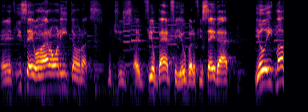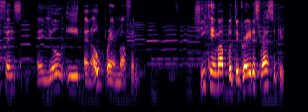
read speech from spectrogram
And if you say, well, I don't want to eat donuts, which is, I feel bad for you, but if you say that, you'll eat muffins and you'll eat an oat bran muffin. She came up with the greatest recipe.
